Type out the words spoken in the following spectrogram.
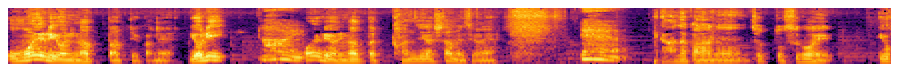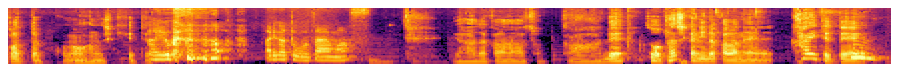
思えるようになったっていうかね、よりはい。思えるようになった感じがしたんですよね。ええいや、だからね、ちょっとすごい良かった、このお話聞けて。あよかった。ありがとうございます。いや、だから、そっか。で、そう、確かにだからね、書いてて、うん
